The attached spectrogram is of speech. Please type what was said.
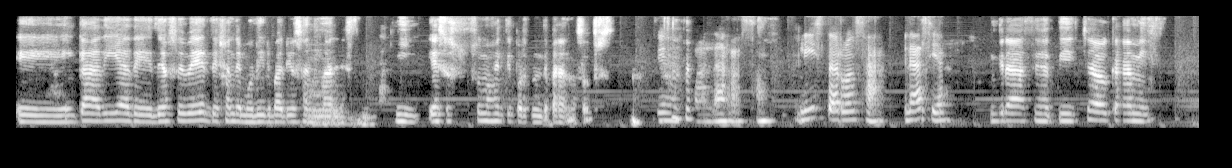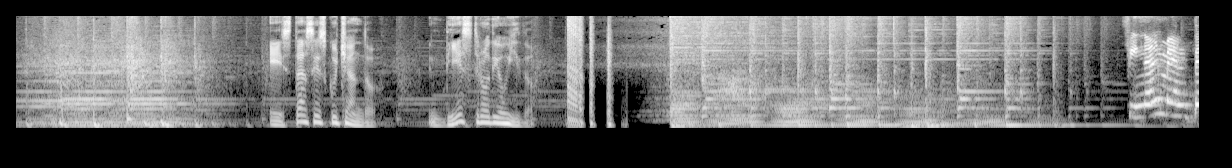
eh, cada día de, de OCB dejan de morir varios animales y eso es sumamente importante para nosotros. Tienes toda la razón. Listo, Rosa. Gracias. Gracias a ti. Chao, Cami. Estás escuchando Diestro de Oído. Finalmente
